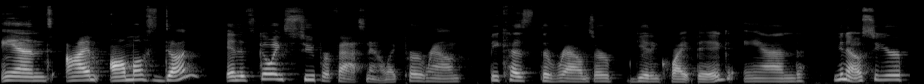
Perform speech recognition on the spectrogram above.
And I'm almost done. And it's going super fast now, like per round, because the rounds are getting quite big. And, you know, so you're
